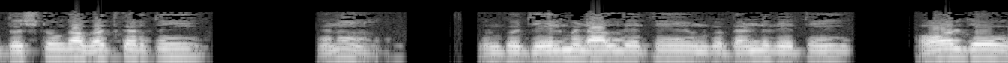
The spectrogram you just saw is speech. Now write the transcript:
दुष्टों का वध करते हैं है ना? उनको जेल में डाल देते हैं उनको दंड देते हैं और जो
